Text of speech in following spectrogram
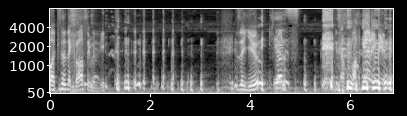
fuck's in the crossing with me? Is it you? Yes. Get the fuck out of here!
